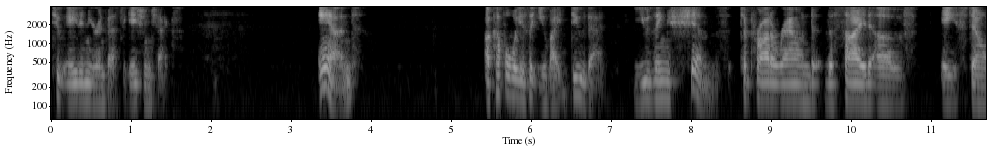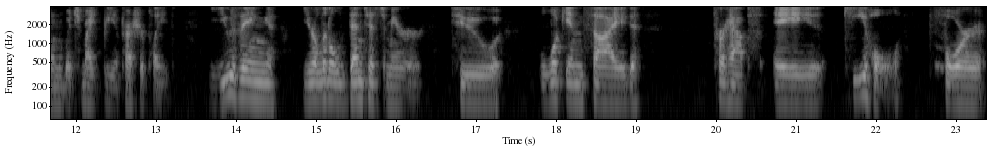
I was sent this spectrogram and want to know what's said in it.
to aid in your investigation checks. And a couple ways that you might do that using shims to prod around the side of a stone, which might be a pressure plate, using your little dentist mirror to look inside perhaps a keyhole for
